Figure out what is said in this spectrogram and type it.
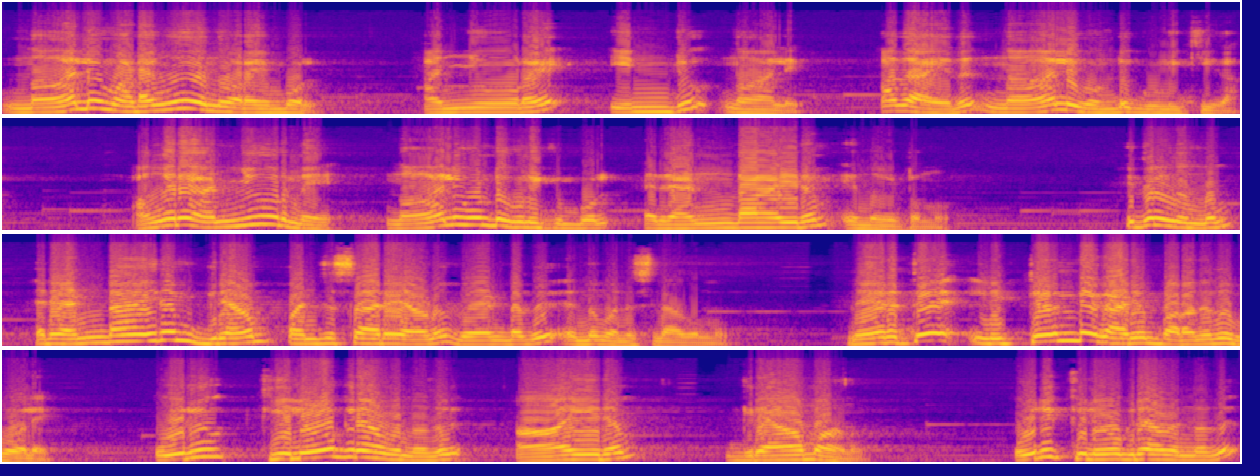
നാല് മടങ്ങ് എന്ന് പറയുമ്പോൾ അഞ്ഞൂറ് ഇന്റു നാല് അതായത് നാല് കൊണ്ട് ഗുണിക്കുക. അങ്ങനെ അഞ്ഞൂറിനെ നാല് കൊണ്ട് ഗുണിക്കുമ്പോൾ രണ്ടായിരം എന്ന് കിട്ടുന്നു. ഇതിൽ നിന്നും രണ്ടായിരം ഗ്രാം പഞ്ചസാരയാണ് വേണ്ടത് എന്ന് മനസ്സിലാകുന്നു. നേരത്തെ ലിറ്ററിന്റെ കാര്യം പറഞ്ഞതുപോലെ ഒരു കിലോഗ്രാം എന്നത് ആയിരം ആണ്. ഒരു കിലോഗ്രാം എന്നത്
